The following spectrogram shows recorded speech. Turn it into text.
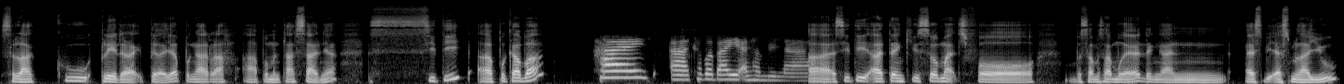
selaku play director ya, pengarah uh, pementasan ya. Siti, apa khabar? Hai, uh, khabar baik Alhamdulillah. Uh, Siti, uh, thank you so much for bersama-sama ya dengan SBS Melayu.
